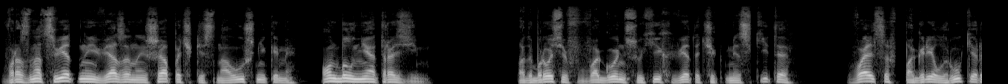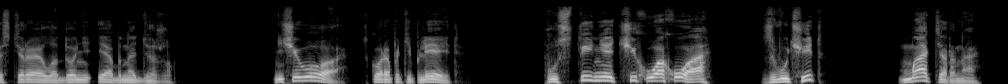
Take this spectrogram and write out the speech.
В разноцветной вязаной шапочке с наушниками он был неотразим. Подбросив в огонь сухих веточек мескита, Вальцев погрел руки, растирая ладони, и обнадежил. «Ничего, скоро потеплеет. Пустыня Чихуахуа. Звучит? Матерно!»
